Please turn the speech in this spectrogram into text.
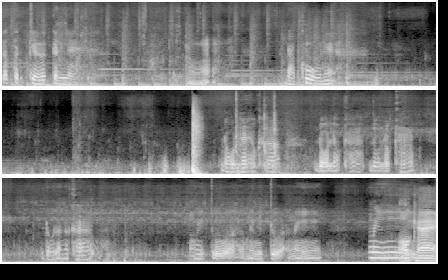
แล้วก็เจอกันเลยอ๋อดับคู่เนี่ยโดนแล้วครับ โดนแล้วครับ โดนแล้วครับ โดนแล้วนะครับ มีตัวไม่มีตัวนี่นี่ Okay.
